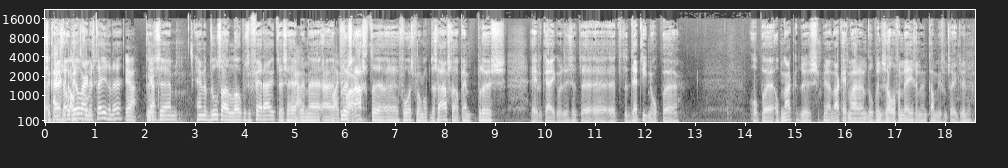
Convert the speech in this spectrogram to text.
Ze krijgen ook heel weinig goed. tegen, hè? Ja, Dus, ehm, en op doelsaldo lopen ze ver uit. Ze hebben plus far. 8 eh, voorsprong op de graafschap. En plus, even kijken, wat is het? het 13 op, op, eh, op NAC. Dus ja, NAC heeft maar een doelpuntensaldo van 9 en een Cambuur van 22.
